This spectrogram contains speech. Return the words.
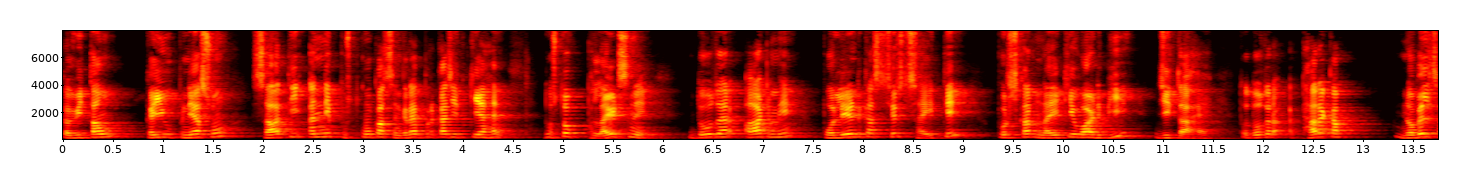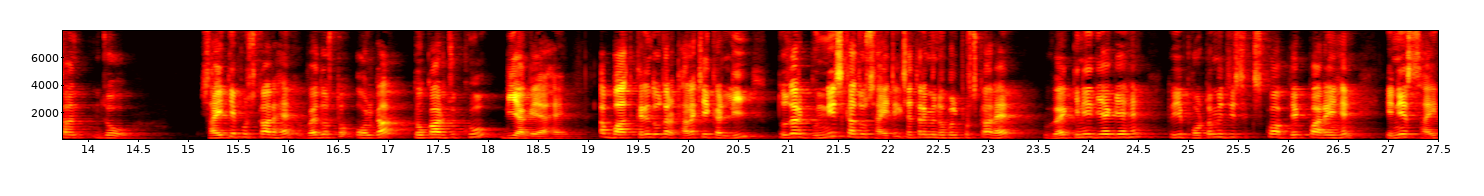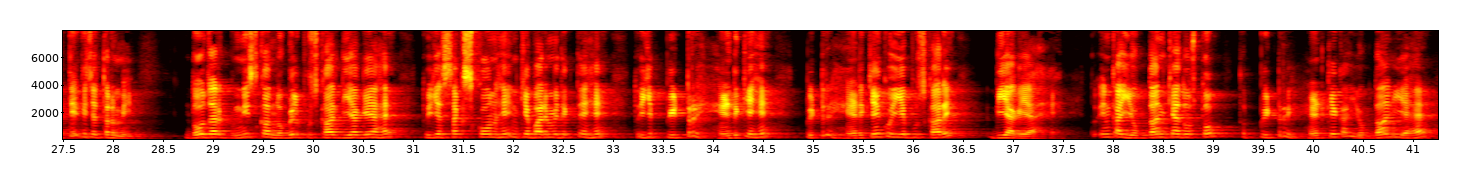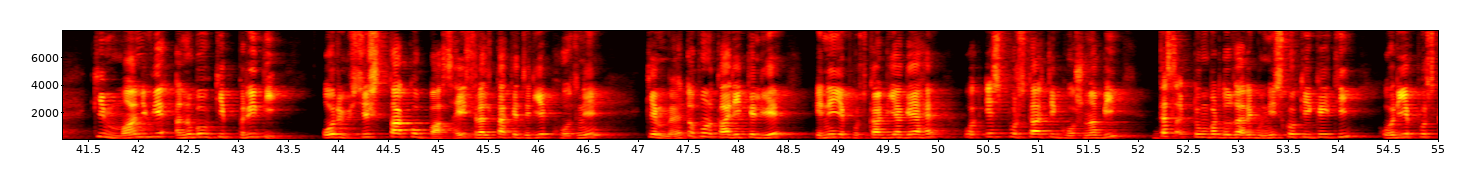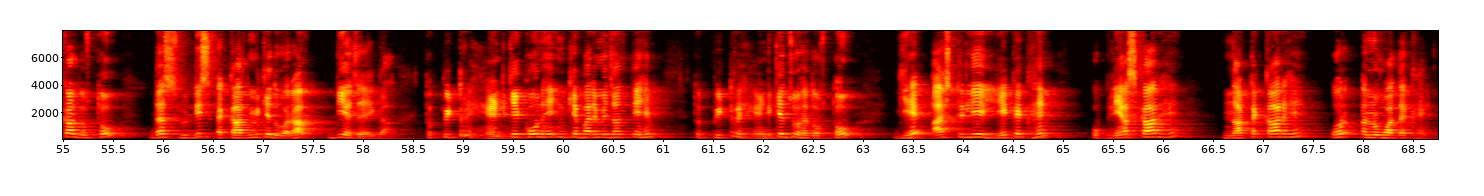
कविताओं, कई उपन्यासों, साथ ही अन्य पुस्तकों का संग्रह प्रकाशित किया है। दोस्तों, फ्लाइट्स ने 2008 में पोलैंड का शीर्ष साहित्य पुरस्कार नाइकी अवार्ड भी जीता है। तो 2018 का नोबेल जो साहित्य पुरस्कार है, वह दोस्तों ओल्गा टोकारजुक को दिया गया है। अब बात करें 2018 की कर ली। 2019 का जो साहित्य क्षेत्र में नोबेल पुरस्कार है, वह किन्हें दिया गया है? तो ये फ़ोटो में जिस शख्स को आप देख पा रहे हैं, इन्हें साहित्य के क्षेत्र में 2019 का नोबेल पुरस्कार दिया गया है। तो ये शख्स कौन है, इनके बारे में देखते हैं। तो ये पीटर हैंडके हैं। पीटर हैंडके को ये पुरस्कार दिया गया है। तो इनका योगदान क्या है दोस्तों? तो पीटर हैंडके का योगदान यह है कि मानवीय अनुभव की प्रीति और विशिष्टता को बासाई सरलता के ज़रिए खोजने के महत्वपूर्ण कार्य के लिए इन्हें यह पुरस्कार दिया गया है और इस पुरस्कार की घोषणा भी 10 अक्टूबर 2019 को की गई थी और ये पुरस्कार दोस्तों द स्वीडिश अकादमी के द्वारा दिया जाएगा। तो पीटर हैंडके कौन है? इनके बारे में जानते हैं। तो पीटर हैंडके जो है दोस्तों, यह ऑस्ट्रेलियाई लेखक हैं, उपन्यासकार हैं, नाटककार हैं और अनुवादक हैं।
